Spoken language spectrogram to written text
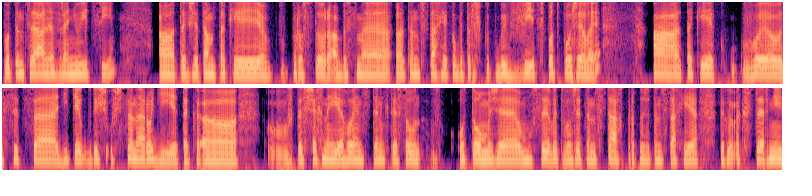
potenciálně zraňující. A takže tam taky je prostor, aby jsme ten vztah jakoby trošku jakoby víc podpořili. A taky sice dítě, když už se narodí, tak uh, ty všechny jeho instinkty jsou o tom, že musí vytvořit ten vztah, protože ten vztah je takovým externí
